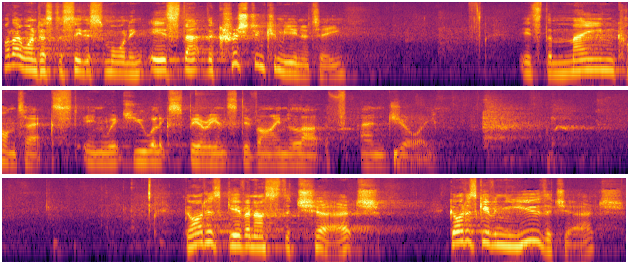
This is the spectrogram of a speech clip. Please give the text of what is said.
what I want us to see this morning is that the Christian community is the main context in which you will experience divine love and joy. God has given us the church, God has given you the church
